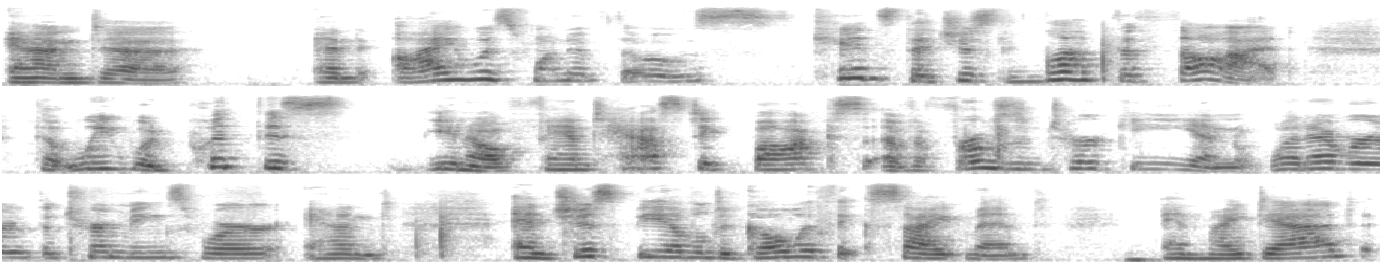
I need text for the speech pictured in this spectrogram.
And, uh, and I was one of those kids that just loved the thought that we would put this, you know, fantastic box of a frozen turkey and whatever the trimmings were, and and just be able to go with excitement. And my dad,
